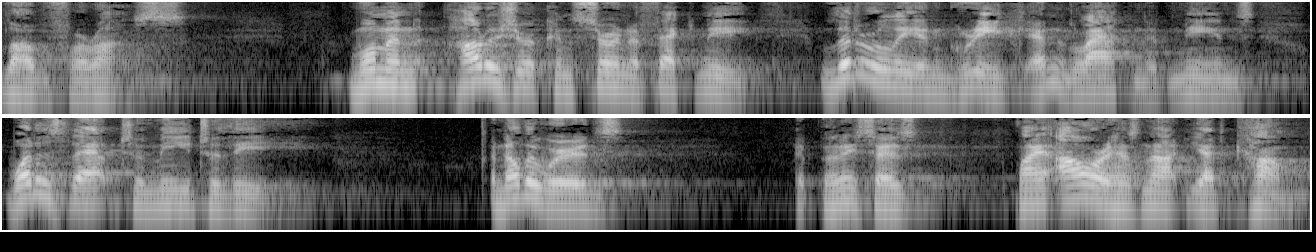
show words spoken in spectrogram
love for us. Woman, how does your concern affect me? Literally in Greek and in Latin, it means, What is that to me, to thee? In other words, then he says, My hour has not yet come.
